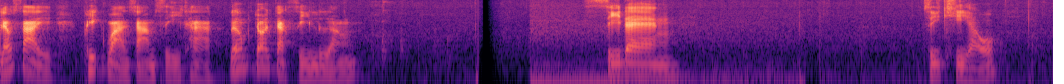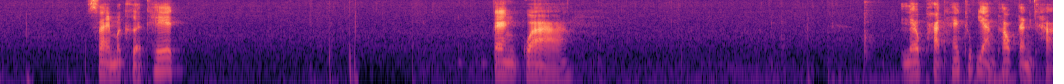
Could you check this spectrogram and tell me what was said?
แล้วใส่พริกหวานสามสีค่ะ เริ่มต้นจากสีเหลือง สีแดง สีเขียว ใส่มะเขือเทศ แตงกวาแล้วผัดให้ทุกอย่างเข้ากันค่ะ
